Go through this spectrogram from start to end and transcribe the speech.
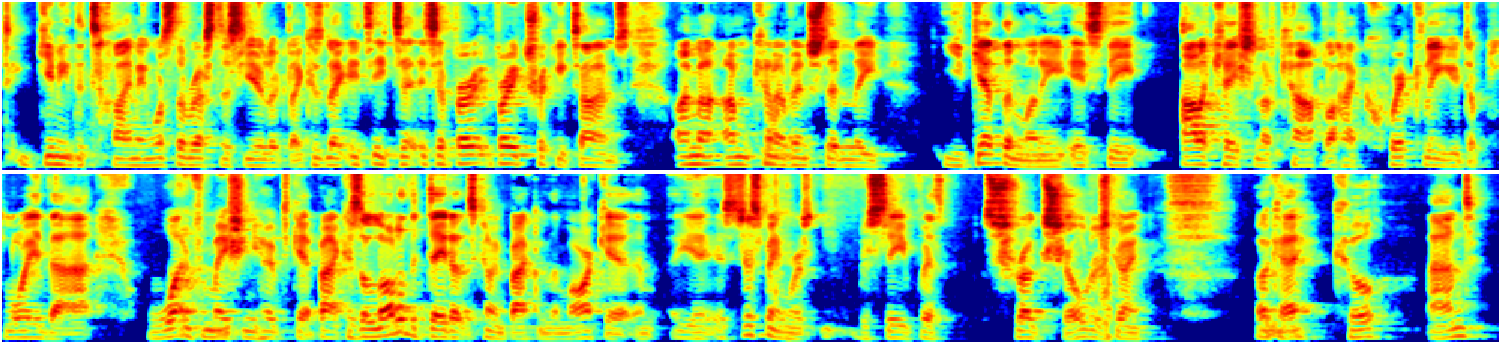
give me the timing. What's the rest of this year look like? Because like it's it's a, it's a very very tricky times. I'm a, I'm kind of interested in the you get the money. It's the allocation of capital, how quickly you deploy that, what information you hope to get back. Because a lot of the data that's coming back into the market, um, it's just being re- received with shrugged shoulders, going, okay, cool, and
